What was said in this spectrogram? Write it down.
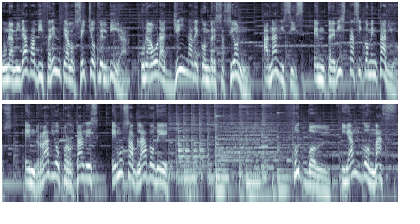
Una mirada diferente a los hechos del día. Una hora llena de conversación, análisis, entrevistas y comentarios. En Radio Portales hemos hablado de fútbol y algo más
